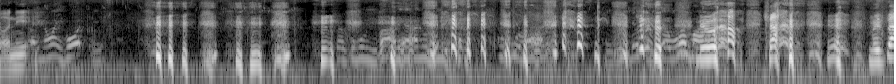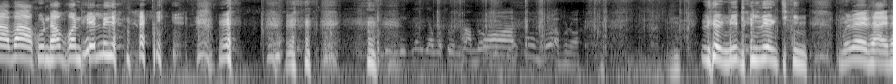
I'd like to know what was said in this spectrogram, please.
ตอนนี้ ดกูมูมีบ้าเนี่ยฮะดูดูครับถ้าไม่ทราบว่าคุณทำคอนเทนต์หรือยังไงและเยาวชนห้ามรอตุ้มเพื่อพุ่นเรื่องนี้เป็นเรื่องจริง ไม่ได้ถ่ายท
